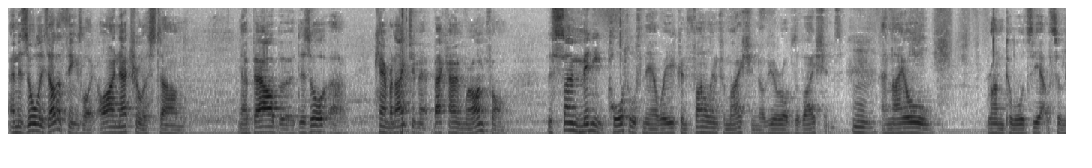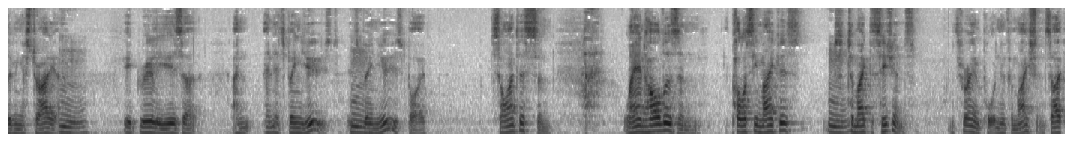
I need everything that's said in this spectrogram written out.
And there's all these other things like iNaturalist, um, you know, Bowerbird. There's all uh, Canberra Nature Map back home where I'm from. There's so many portals now where you can funnel information of your observations, Mm. and they all run towards the Atlas of Living Australia. Mm. It really is a, and and it's been used. It's been used by scientists and landholders and policymakers t- mm-hmm. to make decisions. It's very important information. So,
